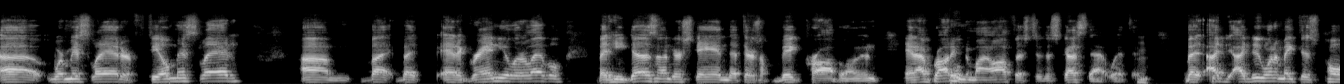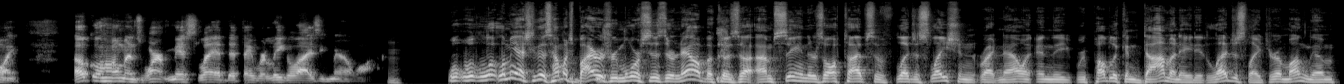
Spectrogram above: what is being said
uh, were misled or feel misled, um, but but at a granular level. But he does understand that there's a big problem, and and I brought him to my office to discuss that with him. But I, I do want to make this point: Oklahomans weren't misled that they were legalizing marijuana. Well, well, let me ask you this: How much buyer's remorse is there now? Because uh, I'm seeing there's all types of legislation right now in the Republican-dominated legislature. Among them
